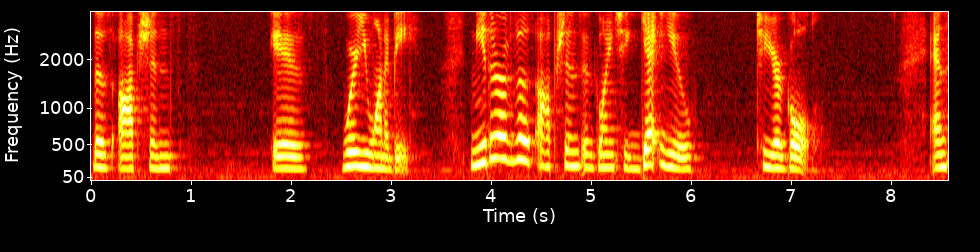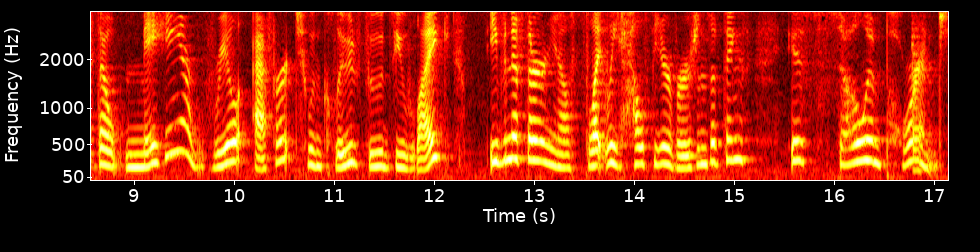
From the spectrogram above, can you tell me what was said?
those options is where you want to be. Neither of those options is going to get you to your goal. And so making a real effort to include foods you like, even if they're, you know, slightly healthier versions of things, is so important.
